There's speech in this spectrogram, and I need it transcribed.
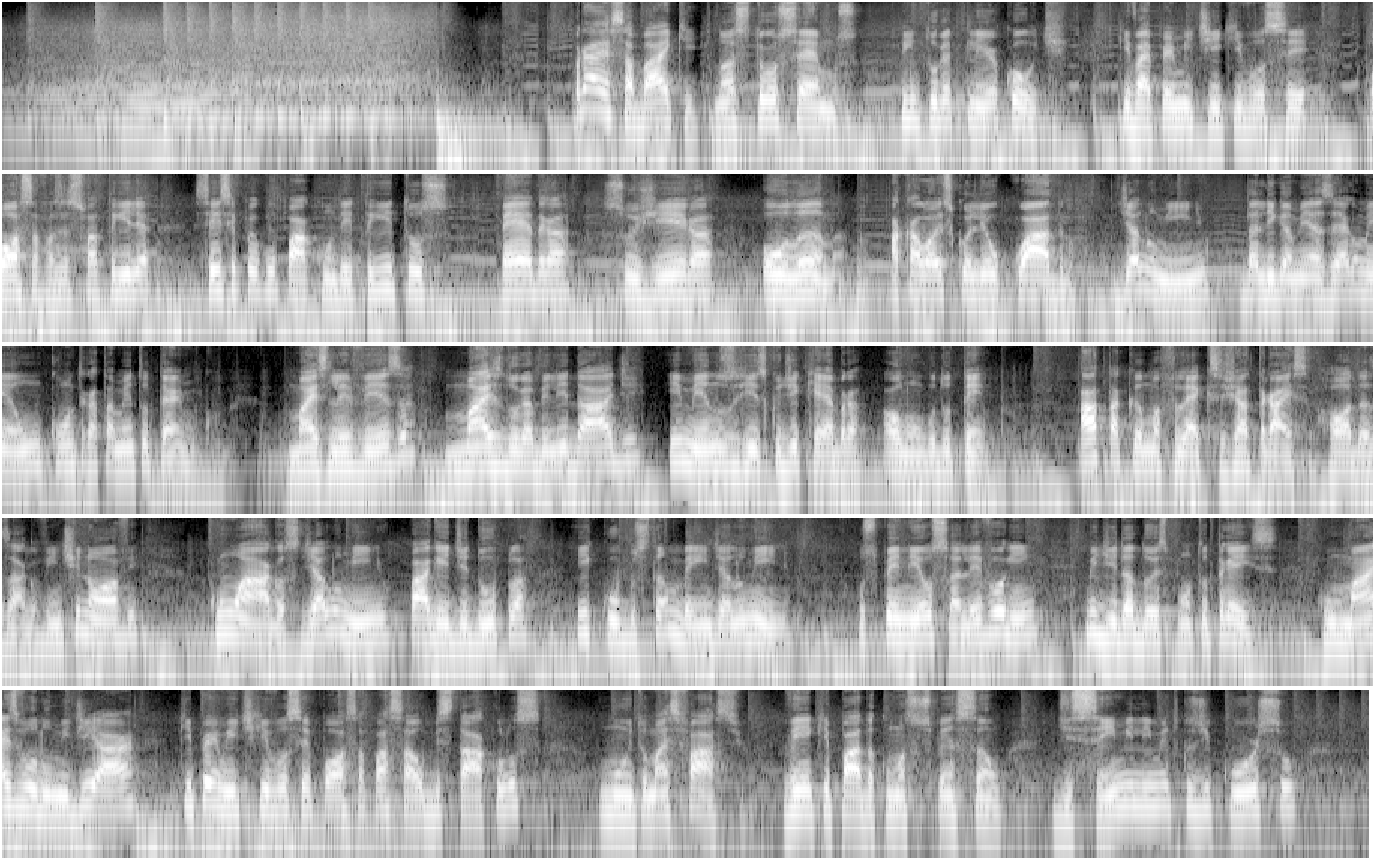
Para essa bike, nós trouxemos pintura Clear Coat, que vai permitir que você possa fazer sua trilha sem se preocupar com detritos, pedra, sujeira ou lama. A Caloi escolheu o quadro de alumínio da Liga 6061 com tratamento térmico. Mais leveza, mais durabilidade e menos risco de quebra ao longo do tempo. A Atacama Flex já traz rodas aro 29 com aros de alumínio, parede dupla e cubos também de alumínio. Os pneus da Levorin, medida 2.3, com mais volume de ar que permite que você possa passar obstáculos muito mais fácil. Vem equipada com uma suspensão de 100 mm de curso,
